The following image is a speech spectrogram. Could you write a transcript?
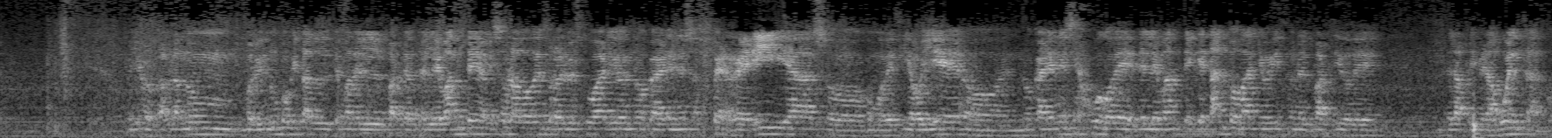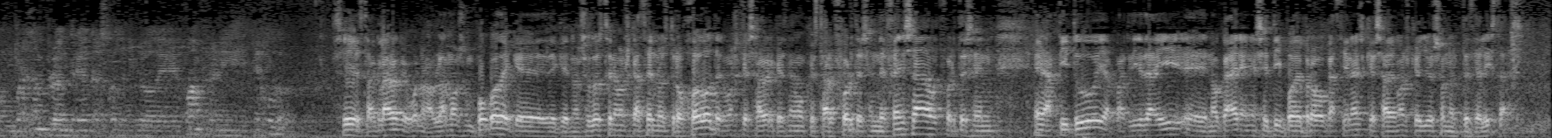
Oye, hablando un, volviendo un poquito al tema del partido ante el Levante, habéis hablado dentro del vestuario en no caer en esas perrerías o como decía Oyer, o en no caer en ese juego de, del Levante que tanto daño hizo en el partido de, de la primera vuelta, como por ejemplo, entre otras cosas, lo de Juanfran y Tejudo. Sí, está claro que bueno, hablamos un poco de que, de que nosotros tenemos que hacer nuestro juego, tenemos que saber que tenemos que estar fuertes en defensa, fuertes en, en actitud y a partir de ahí eh, no caer en ese tipo de provocaciones que sabemos que ellos son especialistas.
